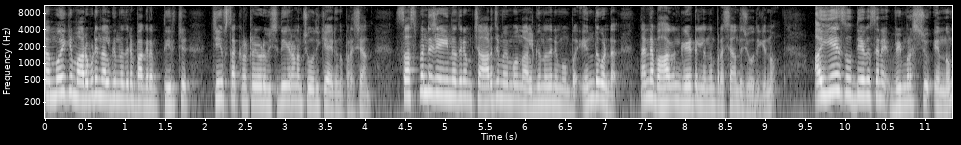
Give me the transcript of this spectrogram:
മെമ്മോയ്ക്ക് മറുപടി നൽകുന്നതിന് പകരം തിരിച്ച് ചീഫ് സെക്രട്ടറിയോട് വിശദീകരണം ചോദിക്കുകയായിരുന്നു പ്രശാന്ത്. സസ്പെൻഡ് ചെയ്യുന്നതിനും ചാർജ് മെമ്മോ നൽകുന്നതിനും മുമ്പ് എന്തുകൊണ്ട് തന്റെ ഭാഗം കേട്ടില്ലെന്നും പ്രശാന്ത് ചോദിക്കുന്നു. ഐ എ എസ് ഉദ്യോഗസ്ഥനെ വിമർശിച്ചു എന്നും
